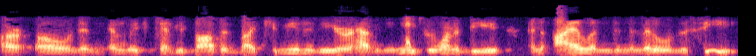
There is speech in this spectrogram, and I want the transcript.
our own, and, and we can't be bothered by community or have any needs. We want to be an island in the middle of the sea.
